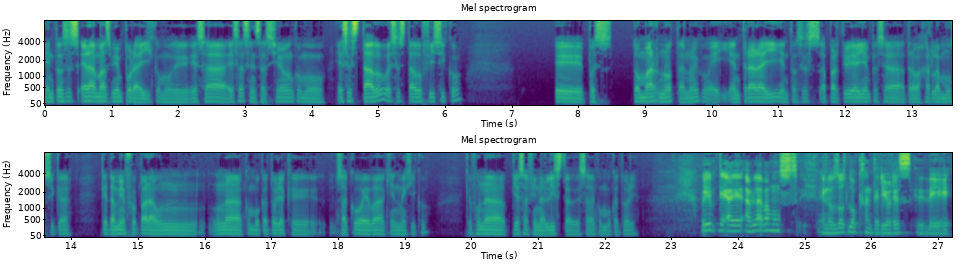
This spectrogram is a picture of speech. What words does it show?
Entonces era más bien por ahí, como de esa, esa sensación, como ese estado, ese estado físico, eh, pues tomar nota, ¿no? Y entrar ahí, entonces a partir de ahí empecé a, trabajar la música, que también fue para un, una convocatoria que sacó Eva aquí en México, que fue una pieza finalista de esa convocatoria. Oye, eh, hablábamos en los dos bloques anteriores de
